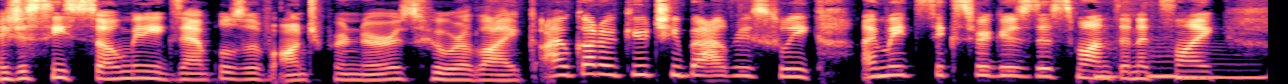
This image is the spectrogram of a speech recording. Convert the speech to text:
i just see so many examples of entrepreneurs who are like i've got a gucci bag this week i made six figures this month and it's like Mhm.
